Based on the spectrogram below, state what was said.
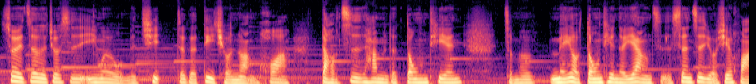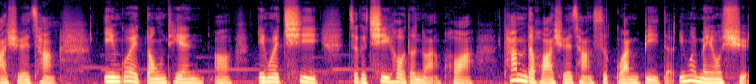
所以这个就是因为我们气这个地球暖化导致他们的冬天怎么没有冬天的样子，甚至有些滑雪场。因为冬天啊，因为气这个气候的暖化，他们的滑雪场是关闭的，因为没有雪。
